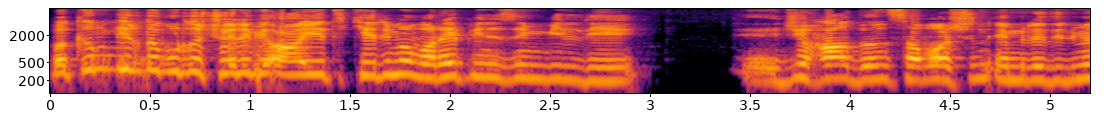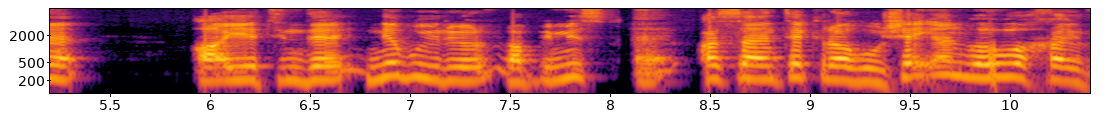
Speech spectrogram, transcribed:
Bakın bir de burada şöyle bir ayet-i kerime var hepinizin bildiği. E, cihadın, savaşın emredilme ayetinde ne buyuruyor Rabbimiz? E, Asen tekrahu şeyen ve huve hayr.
